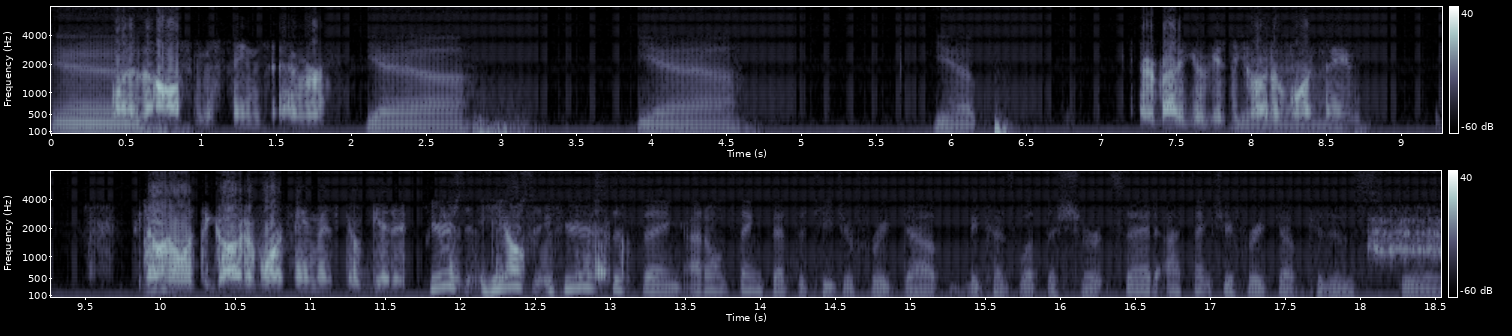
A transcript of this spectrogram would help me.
Yeah. One of the awesomest themes ever. yeah, yeah. Yep. Everybody go get the Gardevoir Yeah. theme. If you don't know what the Gardevoir theme is, go get it. Here's here's here's thing the thing. I don't think that the teacher freaked out because what the shirt said. I think she freaked out because it was Stewie.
